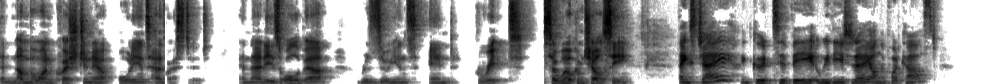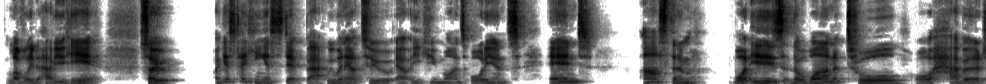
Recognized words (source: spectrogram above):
the number one question our audience has requested and that is all about resilience and grit. So, welcome, Chelsea. Thanks, Jay. Good to be with you today on the podcast. Lovely to have you here. So, I guess taking a step back, we went out to our EQ Minds audience and asked them what is the one tool or habit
